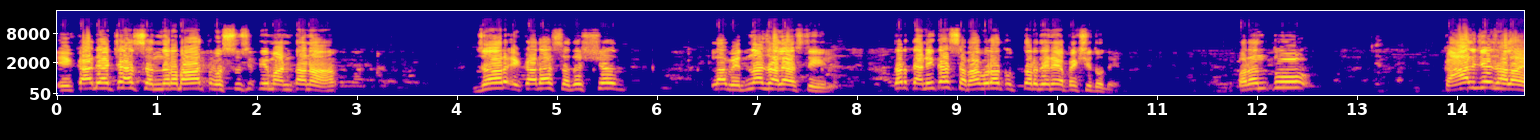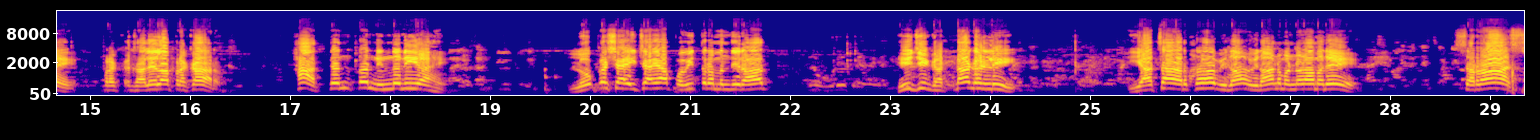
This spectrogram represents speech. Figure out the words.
एखाद्याच्या संदर्भात वस्तुस्थिती मांडताना जर एखादा सदस्य ला वेदना झाल्या असतील तर त्यांनी त्या सभागृहात उत्तर देणे अपेक्षित होते. परंतु काल जे झालाय प्रक झालेला प्रकार हा अत्यंत निंदनीय आहे. लोकशाहीच्या या पवित्र मंदिरात ही जी घटना घडली याचा अर्थ विधा विधानमंडळामध्ये सर्रास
